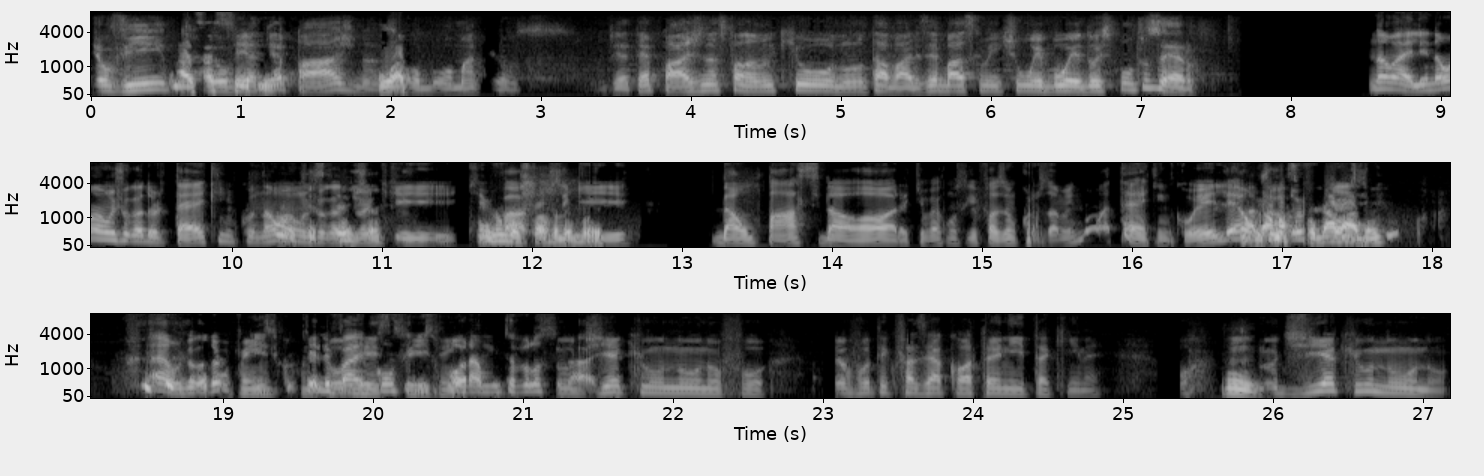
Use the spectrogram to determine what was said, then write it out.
eu vi, Mas, eu vi assim, até páginas, o- ô, ô Matheus, vi até páginas falando que o Nuno Tavares é basicamente um Eboe 2.0. Não, é, ele não é um jogador técnico, não Não, é um que jogador seja. que, que do conseguir dar um passe da hora, que vai conseguir fazer um cruzamento. Não é técnico, ele é Vai um jogador físico. É, um jogador Vem físico que ele vai respeito, conseguir hein? explorar muita No velocidade. dia que o Nuno for. Eu vou ter que fazer a cota Anitta aqui, né? Hum. No dia que o Nuno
